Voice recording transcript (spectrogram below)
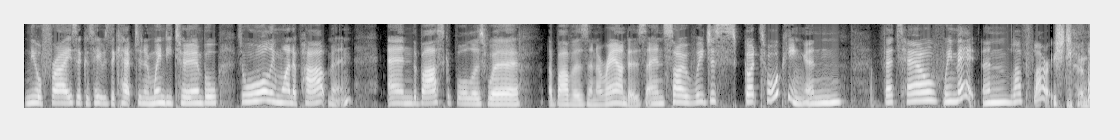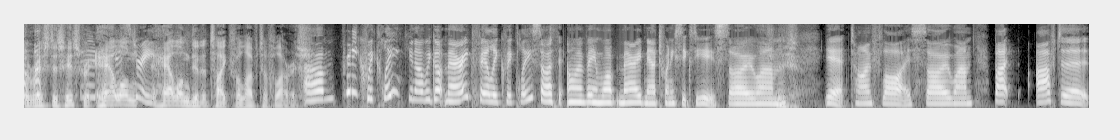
Neale Fraser because he was the captain and Wendy Turnbull. So we're all in one apartment, and the basketballers were above us and around us, and so we just got talking, and that's how we met, and love flourished. and the rest is history. Is how long? history. How long did it take for love to flourish? Um, pretty quickly, you know, we got married fairly quickly. So I th- I've been married now 26 years. So, um, yeah, time flies. So, um, but after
